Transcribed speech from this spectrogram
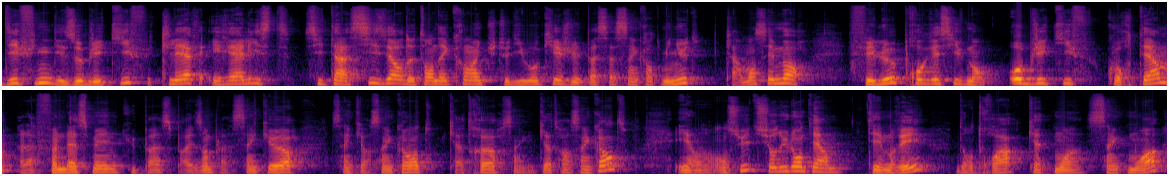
définis des objectifs clairs et réalistes. Si tu as 6 heures de temps d'écran et que tu te dis ok je vais passer à 50 minutes, clairement c'est mort. Fais-le progressivement. Objectif court terme, à la fin de la semaine tu passes par exemple à 5 heures, 5h50, 4h, 4h50, et ensuite sur du long terme. T'aimerais dans 3, 4 mois, 5 mois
